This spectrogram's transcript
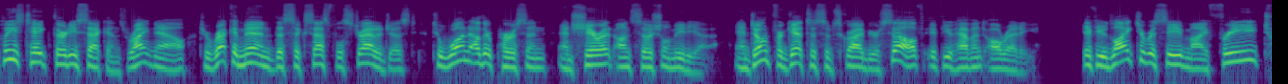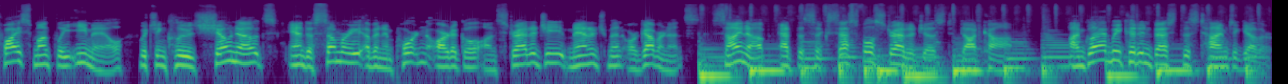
please take 30 seconds right now to recommend The Successful Strategist to one other person and share it on social media. And don't forget to subscribe yourself if you haven't already. If you'd like to receive my free twice monthly email, which includes show notes and a summary of an important article on strategy, management, or governance, sign up at thesuccessfulstrategist.com. I'm glad we could invest this time together.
